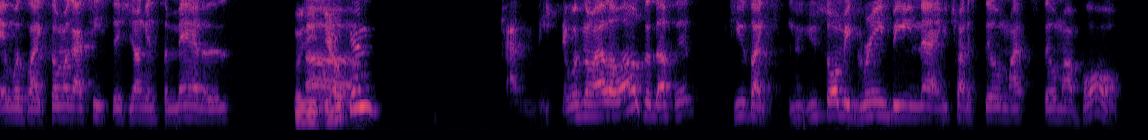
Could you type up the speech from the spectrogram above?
and was like, "Someone got teach this youngin some manners." Was he uh, joking? I- there was no LOLs or nothing. He was like, "You, you saw me green bean that, and you try to steal my steal my ball."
